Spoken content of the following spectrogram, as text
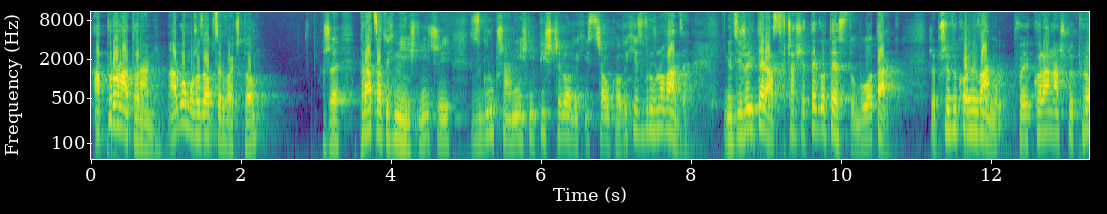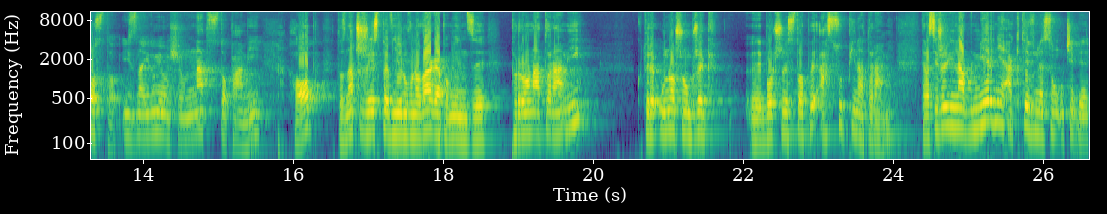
a pronatorami. Albo może zaobserwować to, że praca tych mięśni, czyli z grubsza mięśni piszczelowych i strzałkowych jest w równowadze. Więc jeżeli teraz w czasie tego testu było tak, że przy wykonywaniu Twoje kolana szły prosto i znajdują się nad stopami, hop, to znaczy, że jest pewnie równowaga pomiędzy pronatorami, które unoszą brzeg boczny stopy, a supinatorami. Teraz, jeżeli nadmiernie aktywne są u Ciebie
